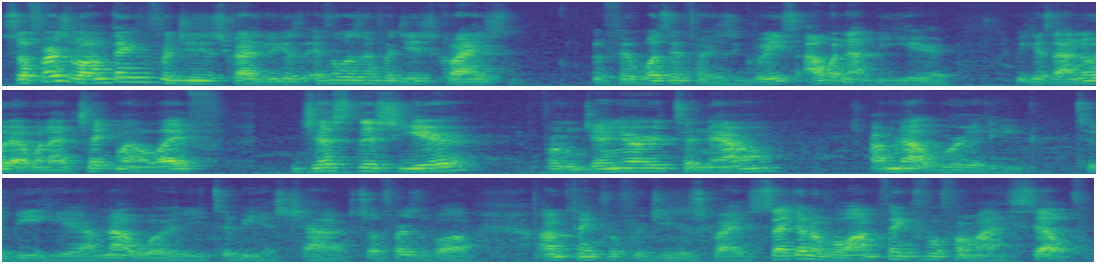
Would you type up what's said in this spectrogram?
So first of all, I'm thankful for Jesus Christ because if it wasn't for Jesus Christ, if it wasn't for his grace, I would not be here. Because I know that when I check my life, just this year, from January to now, I'm not worthy to be here. I'm not worthy to be his child. So first of all, I'm thankful for Jesus Christ. Second of all, I'm thankful for myself.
